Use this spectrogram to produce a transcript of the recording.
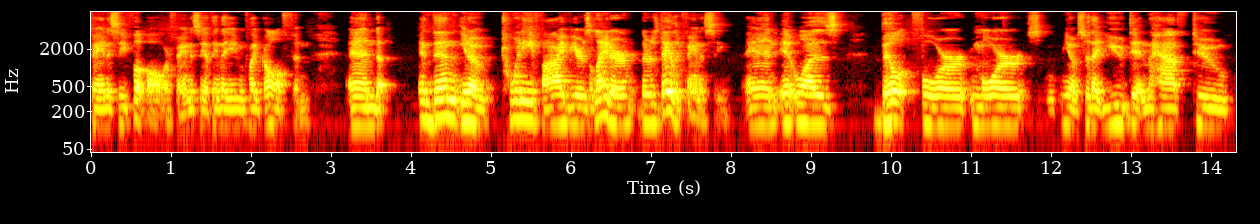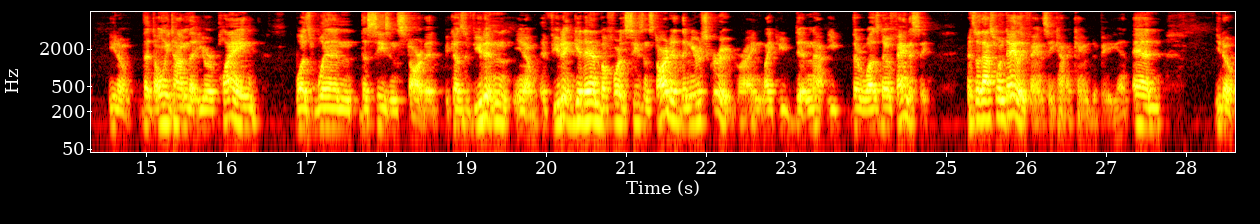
fantasy football or fantasy i think they even play golf. And and and then you know 25 years later there's daily fantasy. And it was built for more, you know, so that you didn't have to, you know, that the only time that you were playing was when the season started. Because if you didn't, you know, if you didn't get in before the season started, then you're screwed, right? Like you didn't have, you, there was no fantasy, and so that's when daily fantasy kind of came to be, and and you know,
